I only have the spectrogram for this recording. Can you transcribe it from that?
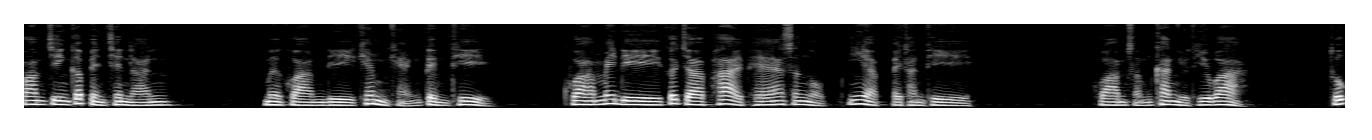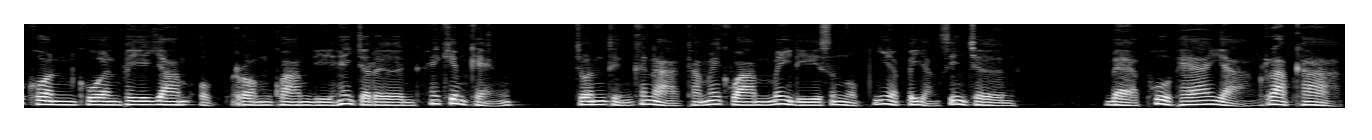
ความจริงก็เป็นเช่นนั้น เมื่อความดีเข้มแข็งเต็มที่ ความไม่ดีก็จะพ่ายแพ้สงบเงียบไปทันที ความสำคัญอยู่ที่ว่า ทุกคนควรพยายามอบรมความดีให้เจริญให้เข้มแข็ง จนถึงขนาดทำให้ความไม่ดีสงบเงียบไปอย่างสิ้นเชิง แบบผู้แพ้อย่างราบคาบ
